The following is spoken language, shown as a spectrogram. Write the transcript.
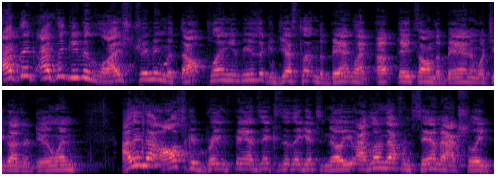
I think I think even live streaming without playing your music and just letting the band like updates on the band and what you guys are doing. I think that also could bring fans in because then they get to know you. I learned that from Sam actually.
